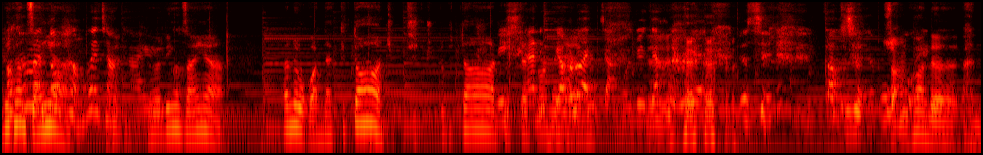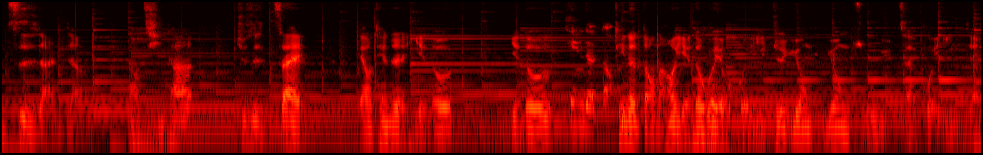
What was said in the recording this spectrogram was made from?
你看咱们都很会讲台语，你看咱呀。那就玩的不大，就就不大。你你不要乱讲，我觉得这样会有点就是造成转换的很自然这样。然后其他就是在聊天的人也都也都听得懂，听得懂，然后也都会有回应，就用用主语在回应这样。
